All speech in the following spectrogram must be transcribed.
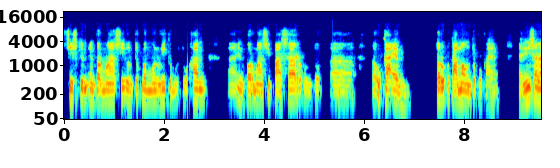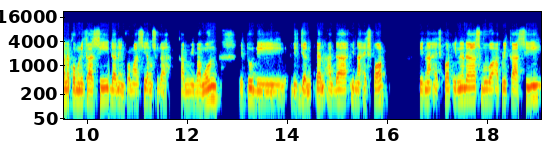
sistem informasi untuk memenuhi kebutuhan uh, informasi pasar untuk uh, eh, UKM, terutama untuk UKM. Dan ini sarana komunikasi dan informasi yang sudah kami bangun itu di di Genpen ada Ina Export. Ina Export ini adalah sebuah aplikasi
